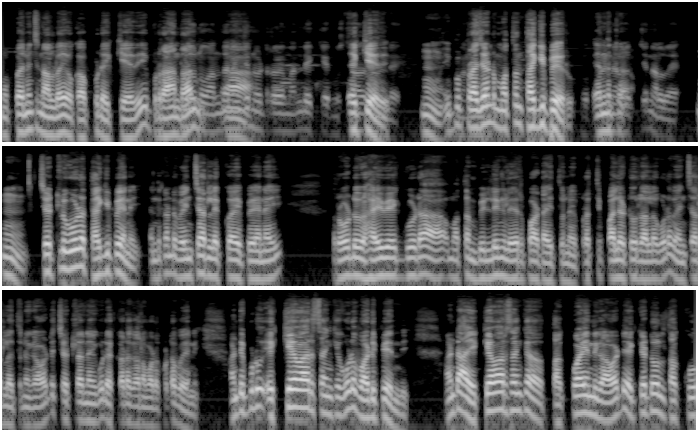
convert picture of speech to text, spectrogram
ముప్పై నుంచి నలభై ఒకప్పుడు ఎక్కేది ఇప్పుడు రాను రాను వంద ఆ, నుంచి నూట ఇరవై మంది ఎక్కేది. ఇప్పుడు ప్రజెంట్ మొత్తం తగ్గిపోయారు. ముప్పై ఎందుక నెలల నుంచి నలభై. ఉమ్, చెట్లు కూడా తగ్గిపోయినాయి. ఎందుకంటే వెంచర్లు ఎక్కువ అయిపోయినాయి రోడ్డు హైవేకి కూడా మొత్తం బిల్డింగ్లు ఏర్పాటు అవుతున్నాయి ప్రతి పల్లెటూర్లలో కూడా వెంచర్లు అవుతున్నాయి కాబట్టి చెట్లు అనేవి కూడా ఎక్కడ కనబడకుండా పోయినాయి. అంటే ఇప్పుడు ఎక్కేవారి సంఖ్య కూడా పడిపోయింది అంటే ఆ ఎక్కేవారి సంఖ్య తక్కువ అయింది కాబట్టి ఎక్కేటోళ్ళు తక్కువ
